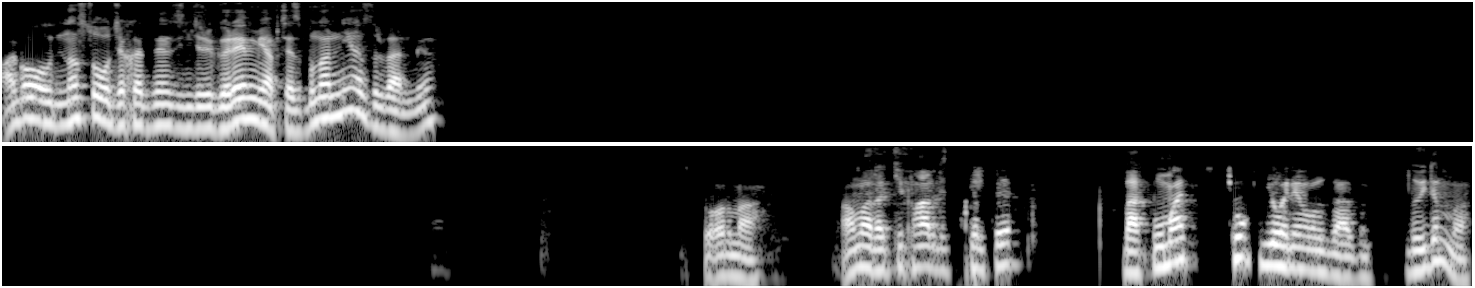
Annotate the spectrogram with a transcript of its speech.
Aga o nasıl olacak Adnan zinciri görev mi yapacağız? Bunlar niye hazır vermiyor? Sorma. Ama rakip harbi sıkıntı. Bak bu maç çok iyi oynamamız lazım. Duydun mu?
